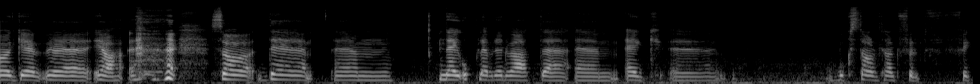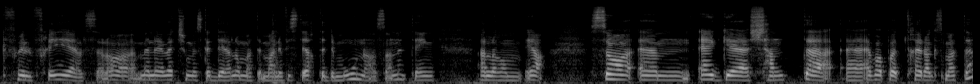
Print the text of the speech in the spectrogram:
Og eh, ja Så det em, Det jeg opplevde, det var at em, jeg eh, bokstavelig talt fulgte fikk full frigjørelse. Da. Men jeg vet ikke om jeg skal dele om at jeg manifesterte demoner og sånne ting. Eller om Ja. Så um, jeg eh, kjente uh, Jeg var på et tredagsmøte.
